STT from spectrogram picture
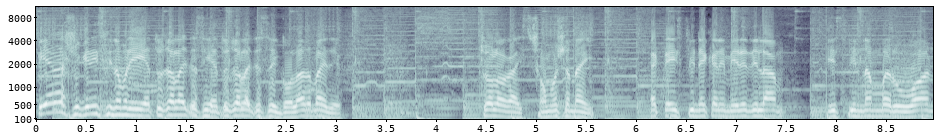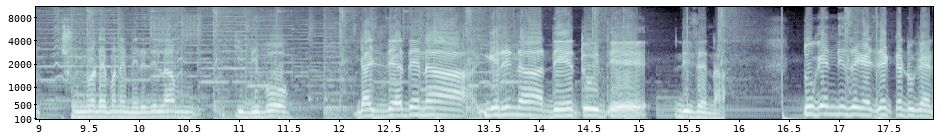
পেয়ারা শুকিয়ে দিচ্ছি আমার এই এত জ্বালাইতেছে এত জ্বালাইতেছে, গলার বাইরে। চলো গাইস সমস্যা নাই। একটা স্পিন এখানে মেরে দিলাম। স্পিন নাম্বার ওয়ান শূন্য মানে মেরে দিলাম, কি দিব? গাইস দে দে না, গেরি না, দে তুই, দে, দিছে না। টুকেন দিছে গেছে একটা টুকেন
